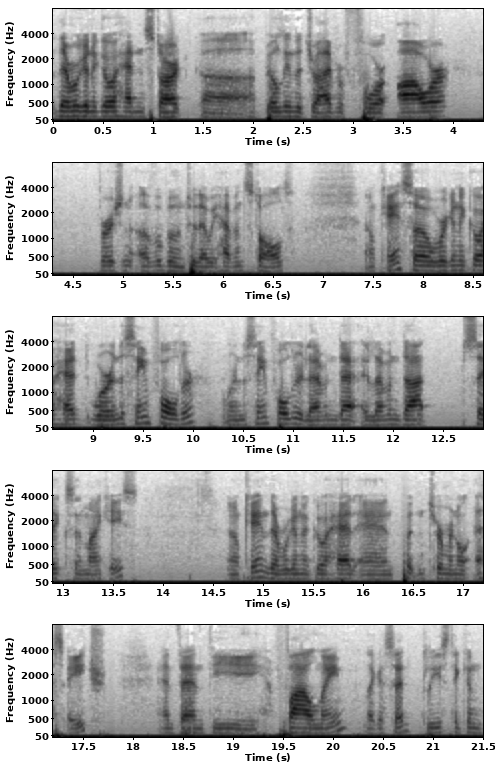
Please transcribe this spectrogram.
then we're going to go ahead and start uh, building the driver for our version of Ubuntu that we have installed. Okay, so we're going to go ahead. We're in the same folder. We're in the same folder, 11.6 in my case. Okay, and then we're going to go ahead and put in terminal sh and then the file name like I said please take in,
